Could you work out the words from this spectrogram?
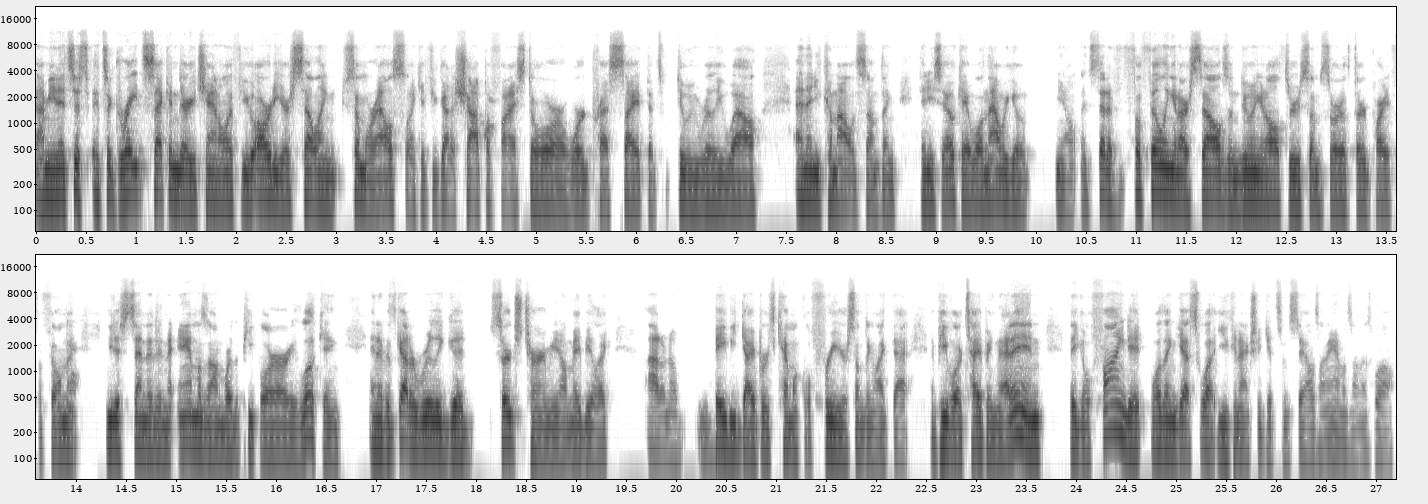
I mean, it's just it's a great secondary channel if you already are selling somewhere else, like if you've got a Shopify store or a WordPress site that's doing really well, and then you come out with something, then you say, okay, well now we go, you know, instead of fulfilling it ourselves and doing it all through some sort of third party fulfillment, you just send it into Amazon where the people are already looking, and if it's got a really good search term, you know, maybe like I don't know, baby diapers chemical free or something like that, and people are typing that in, they go find it. Well, then guess what? You can actually get some sales on Amazon as well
